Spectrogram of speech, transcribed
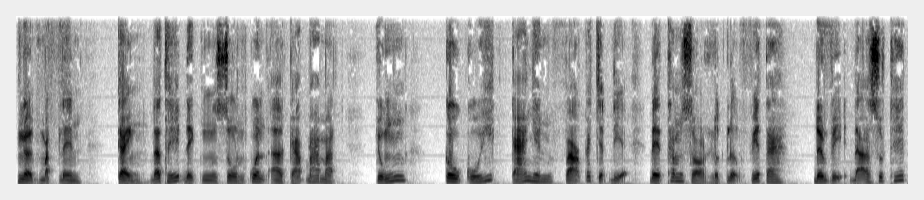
Ngợt mặt lên, cảnh đã thấy địch dồn quân ở cả ba mặt. Chúng câu cúi cá nhân vào các trận địa để thăm dò lực lượng phía ta. Đơn vị đã rút hết,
